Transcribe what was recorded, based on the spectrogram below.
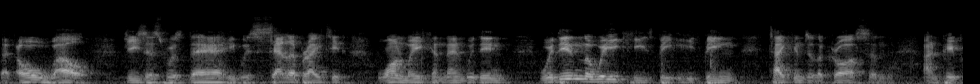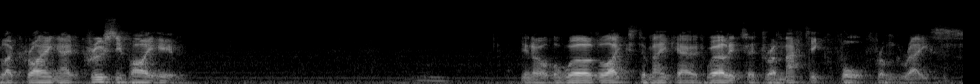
that, oh, well, Jesus was there, he was celebrated one week, and then within within the week he's, be, he's being taken to the cross, and, and people are crying out, Crucify him. You know, the world likes to make out, well, it's a dramatic fall from grace.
